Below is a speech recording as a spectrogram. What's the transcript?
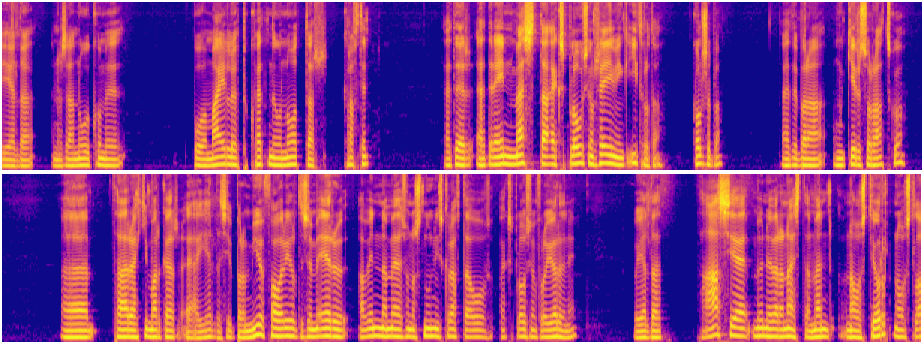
Ég held að, að nú er komið búið að mæla upp hvernig þú notar kraftin þetta er, þetta er ein mesta explosion reyfing íþróta, golfsöfla þetta er bara, hún gerir svo rætt sko. Uh, það eru ekki margar, eða, ég held að sé bara mjög fáar íþrótti sem eru að vinna með svona snúningskrafta og explosion frá jörðinni. Og ég held að það sé muni vera næst að menn ná að stjórna og slá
